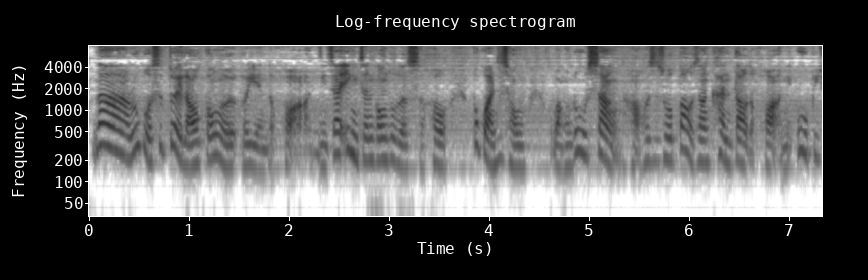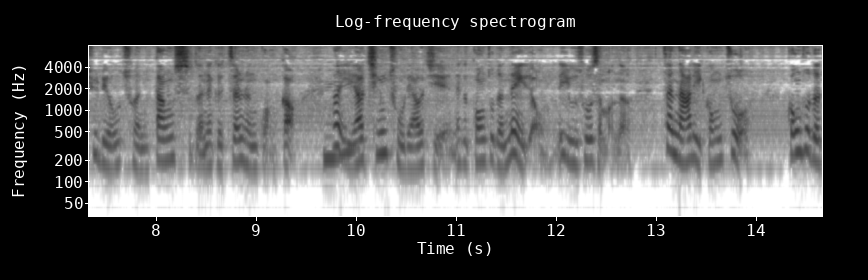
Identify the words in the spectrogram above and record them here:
那如果是对劳工而而言的话，你在应征工作的时候，不管是从网络上好，或是说报纸上看到的话，你务必去留存当时的那个真人广告，那也要清楚了解那个工作的内容，例如说什么呢？在哪里工作？工作的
